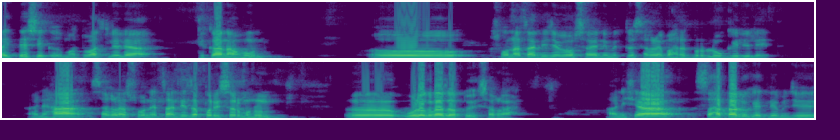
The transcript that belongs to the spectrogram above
ऐतिहासिक महत्त्व असलेल्या ठिकाणाहून सोन्या चांदीच्या व्यवसायानिमित्त सगळ्या भारतभर लोक गेलेले आहेत. आणि हा सगळा सोन्या चांदीचा परिसर म्हणून ओळखला जातोय सगळा. आणि ह्या सहा तालुक्यातले म्हणजे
